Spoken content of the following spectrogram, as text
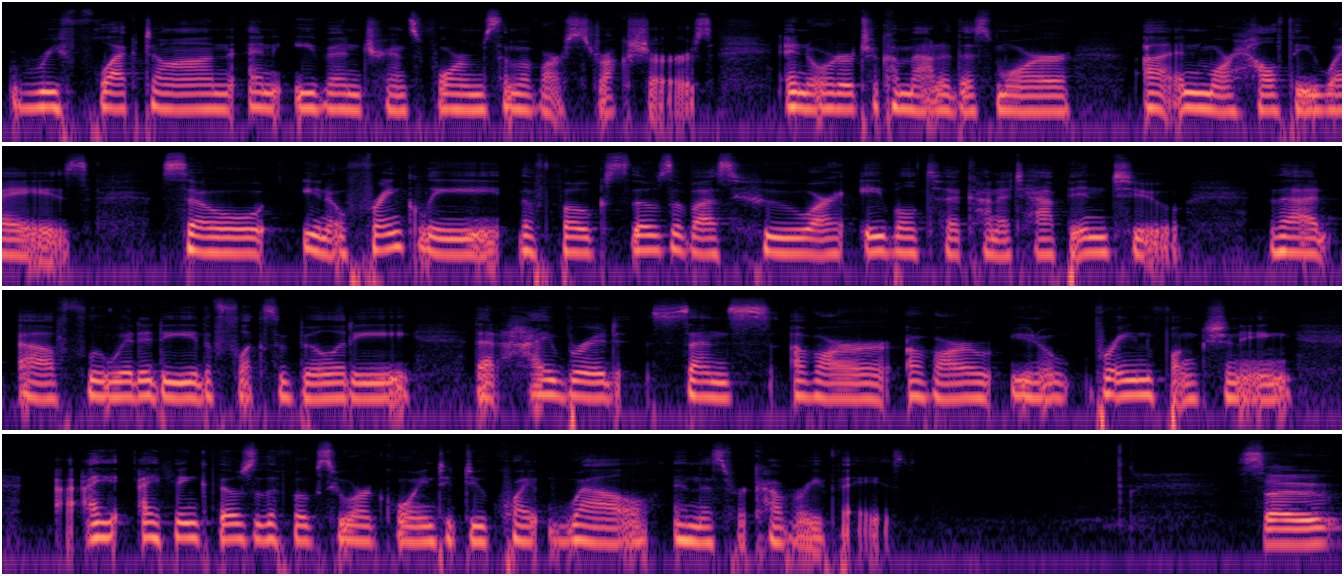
reflect on and even transform some of our structures in order to come out of this more uh, in more healthy ways. So, you know, frankly, the folks, those of us who are able to kind of tap into that uh, fluidity, the flexibility, that hybrid sense of our of our you know brain functioning, I, I think those are the folks who are going to do quite well in this recovery phase. So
